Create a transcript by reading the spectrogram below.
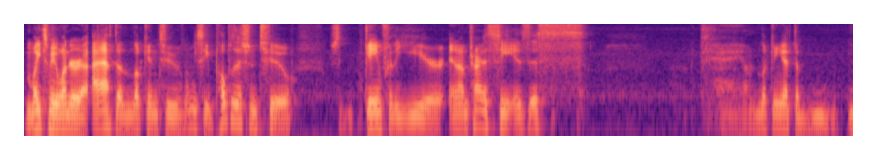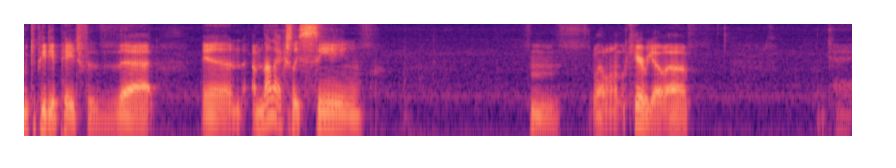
makes me wonder. I have to look into. Let me see. Pole position two, game for the year, and I'm trying to see is this. Okay, I'm looking at the Wikipedia page for that, and I'm not actually seeing Hmm. Well, look, here we go. Uh, okay.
